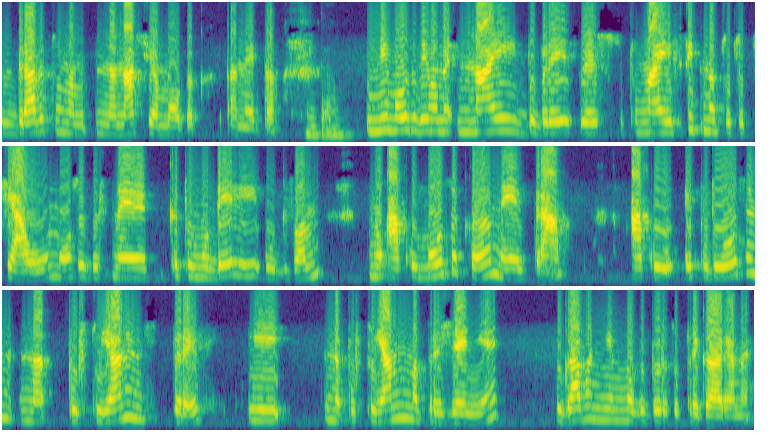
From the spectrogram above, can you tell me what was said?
здравето на, на нашия мозък, Анета. Да. Ние може да имаме най-добре изглеждащото, най-фитнатото тяло, може да сме като модели отвън, но ако мозъка не е здрав, ако е подложен на постоянен стрес и на постоянно напрежение, тогава ние много бързо прегаряме.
